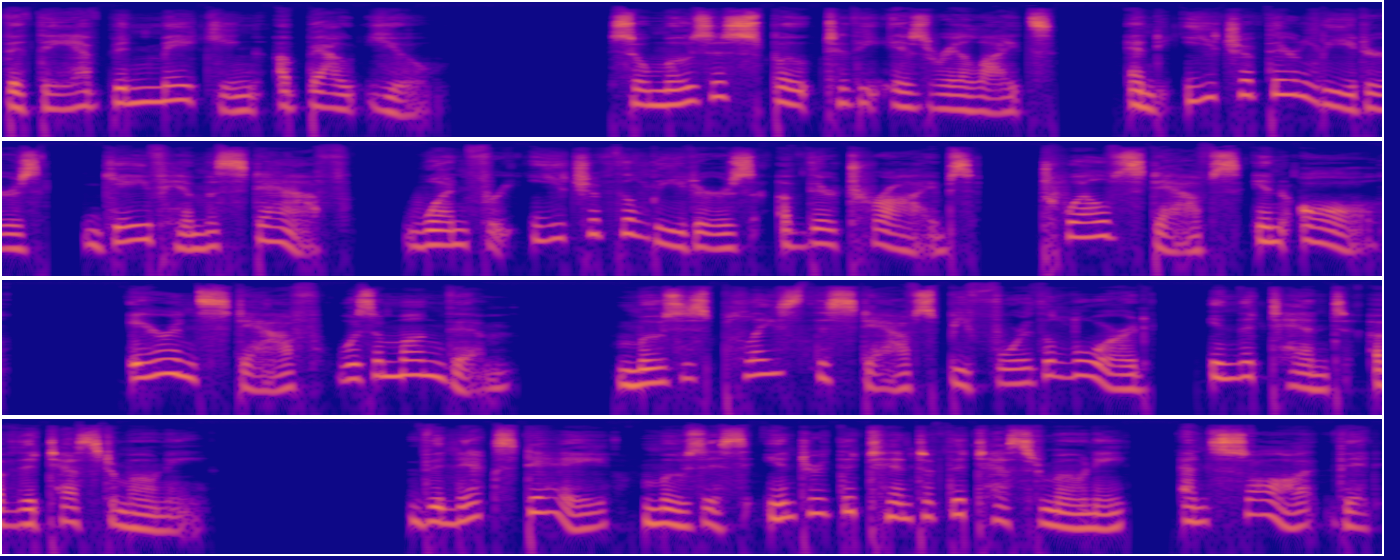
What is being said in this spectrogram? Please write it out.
that they have been making about you. So Moses spoke to the Israelites, and each of their leaders gave him a staff, one for each of the leaders of their tribes, twelve staffs in all. Aaron's staff was among them. Moses placed the staffs before the Lord in the tent of the testimony. The next day, Moses entered the tent of the testimony and saw that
